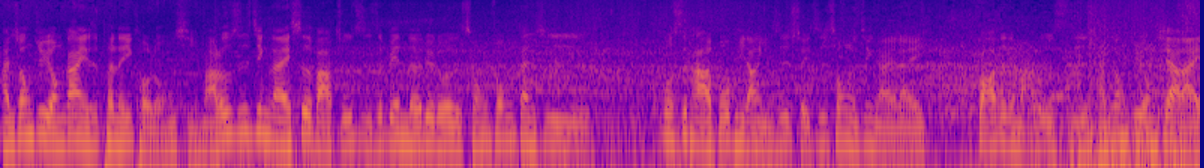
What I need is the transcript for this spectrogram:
寒霜巨龙刚刚也是喷了一口龙息，马路斯进来设法阻止这边的掠夺者冲锋，但是诺斯卡的波皮狼也是随之冲了进来，来抓这个马路斯寒霜巨龙下来，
